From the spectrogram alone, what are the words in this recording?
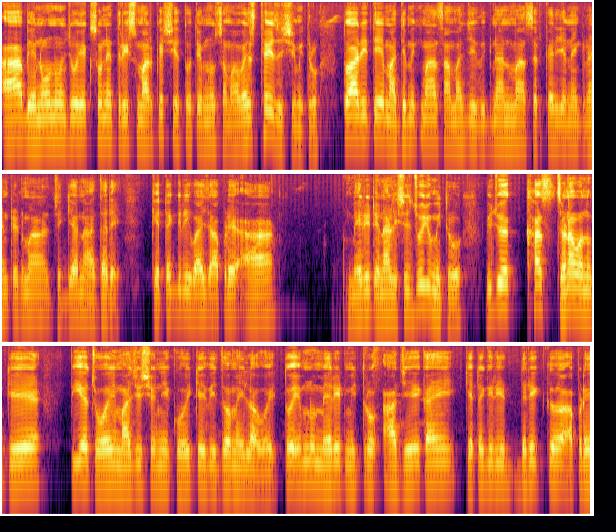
આ બહેનોનું જો એકસો ને ત્રીસ માર્ક હશે, તો તેમનો સમાવેશ થઈ જશે મિત્રો. તો આ રીતે માધ્યમિકમાં, સામાજિક વિજ્ઞાનમાં, સરકારી અને ગ્રાન્ટેડમાં જગ્યાના આધારે કેટેગરી વાઇઝ આપણે આ મેરિટ એનાલિસિસ જોયું મિત્રો. બીજું એક ખાસ જણાવવાનું કે પીએચ હોય માજી સૈનિક હોય કે વિધવા મહિલા હોય, તો એમનું મેરિટ મિત્રો આ જે કાંઈ કેટેગરી દરેક આપણે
